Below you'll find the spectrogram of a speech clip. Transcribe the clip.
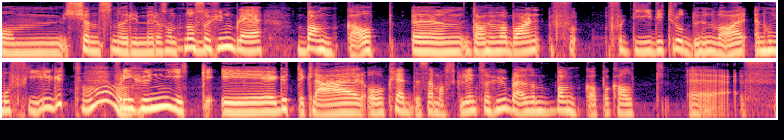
om kjønnsnormer og sånt. noe, Så hun ble banka opp eh, da hun var barn. For, fordi de trodde hun var en homofil gutt. Oh. Fordi hun gikk i gutteklær og kledde seg maskulint, så hun ble jo sånn banka opp og kalt eh, f,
